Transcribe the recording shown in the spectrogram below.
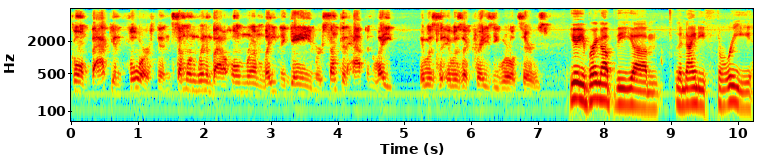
going back and forth and someone winning by a home run late in the game or something happened late it was it was a crazy world series yeah you bring up the um the 93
